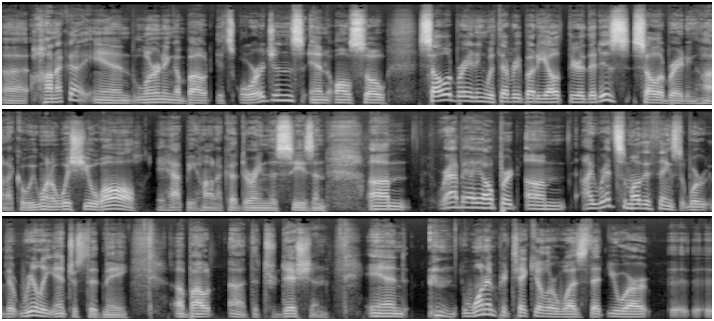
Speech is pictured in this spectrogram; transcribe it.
uh, Hanukkah and learning about its origins and also celebrating with everybody out there that is celebrating Hanukkah. We want to wish you all a happy Hanukkah during this season. Um, Rabbi Alpert, um, I read some other things that were that really interested me about uh, the tradition, and one in particular was that you are uh,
